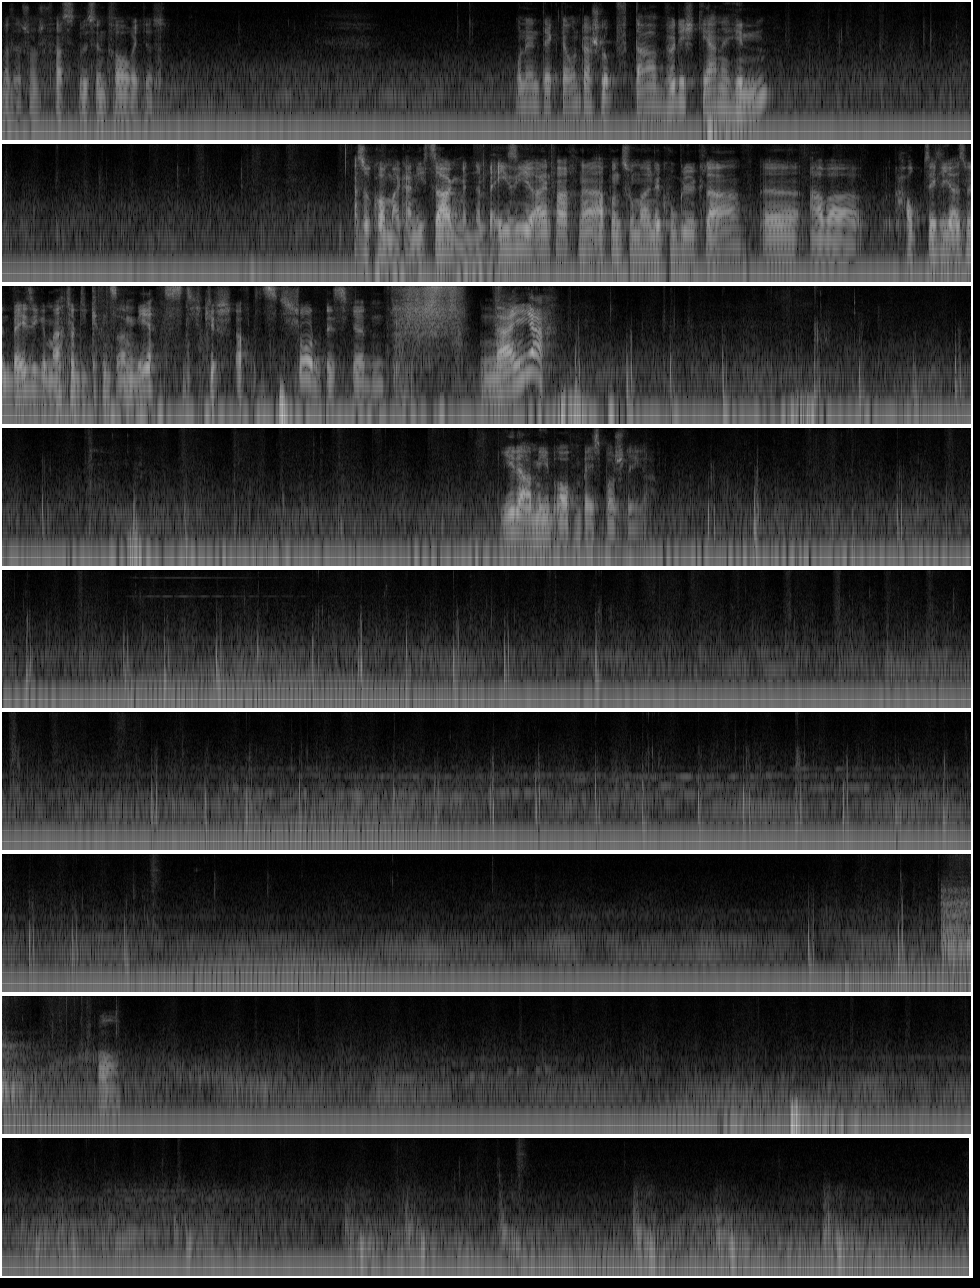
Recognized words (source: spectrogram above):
Was ja schon fast ein bisschen traurig ist. Unentdeckter Unterschlupf. Da würde ich gerne hin. Also komm, man kann nichts sagen. Mit einem Basie einfach, ne? Ab und zu mal eine Kugel, klar. Äh, aber hauptsächlich alles mit Basie gemacht und die ganze Armee hat es nicht geschafft. Das ist schon ein bisschen... Naja. Jede Armee braucht einen Baseballschläger.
